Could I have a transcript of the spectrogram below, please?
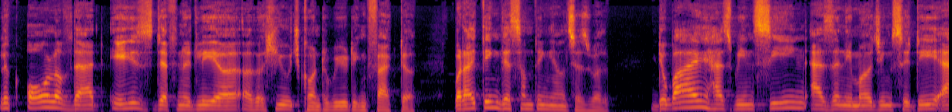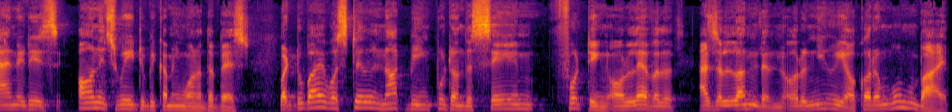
Look, all of that is definitely a, a huge contributing factor. But I think there's something else as well. Dubai has been seen as an emerging city and it is on its way to becoming one of the best. But Dubai was still not being put on the same footing or level as a London or a New York or a Mumbai.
